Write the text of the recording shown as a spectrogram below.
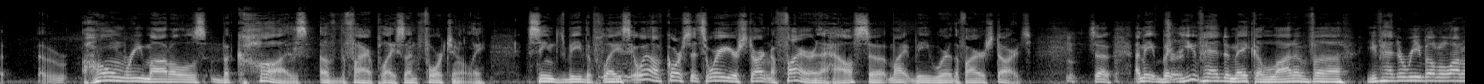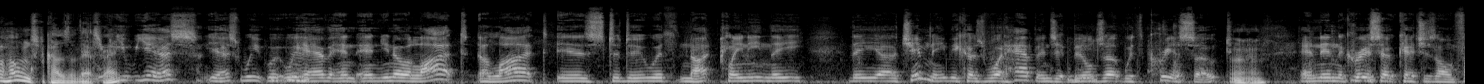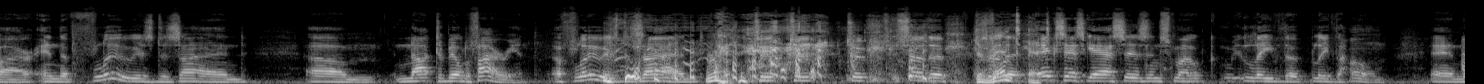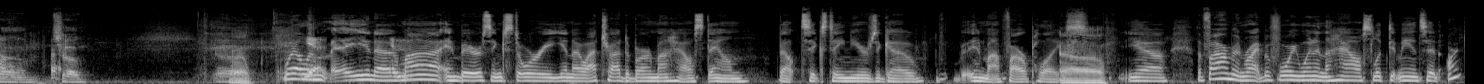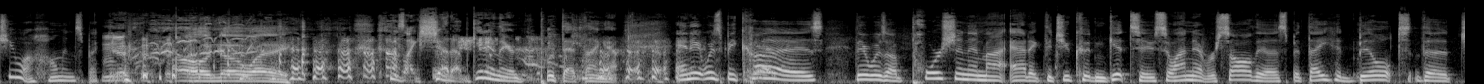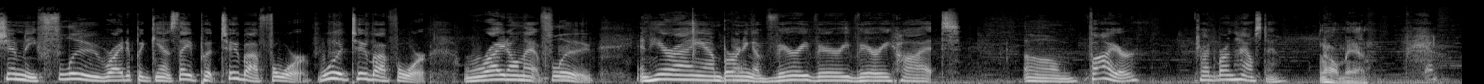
home remodels because of the fireplace. Unfortunately, seems to be the place. Well, of course, it's where you're starting a fire in the house, so it might be where the fire starts. So, I mean, but you've had to make a lot of uh, you've had to rebuild a lot of homes because of this, right? Yes, yes, we we, we have, and and you know a lot a lot is to do with not cleaning the the uh, chimney because what happens it builds up with creosote, and then the creosote catches on fire, and the flue is designed um, not to build a fire in. A flue is designed to, to, to, so the To so vent the excess gases and smoke leave the leave the home, and um, so. Well, Well, Yes. and, uh, you know, my embarrassing story, you know, I tried to burn my house down about 16 years ago in my fireplace. Oh. Yeah. The fireman, right before he went in the house, looked at me and said, Aren't you a home inspector? Oh no way! I was like, shut up, get in there and put that thing out. And it was because there was a portion in my attic that you couldn't get to, so I never saw this, but they had built the chimney flue right up against, they had put two by four, wood two by four, right on that flue. And here I am burning a very, very, very hot um, fire, tried to burn the house down. Oh man,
